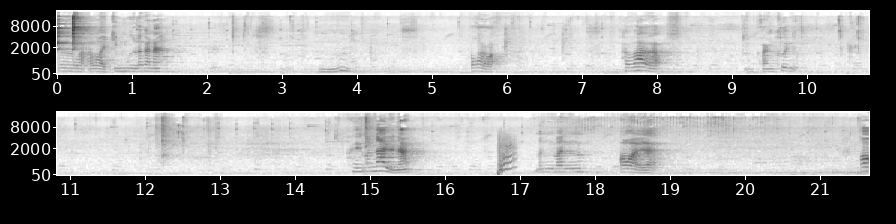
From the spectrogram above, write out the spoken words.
เออว่ะอร่อยกินมือแล้วกันนะอืมอร่อยว่ะเพราะว่าแบบควันขึ้นเฮ้ยมันได้อยู่นะ มันมันอร่อยแหละก็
